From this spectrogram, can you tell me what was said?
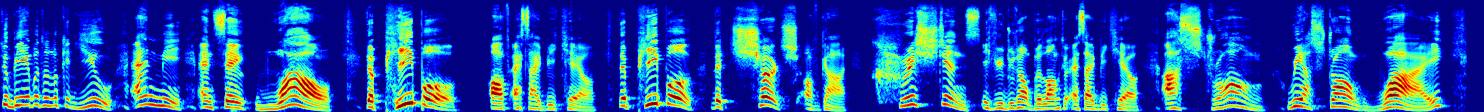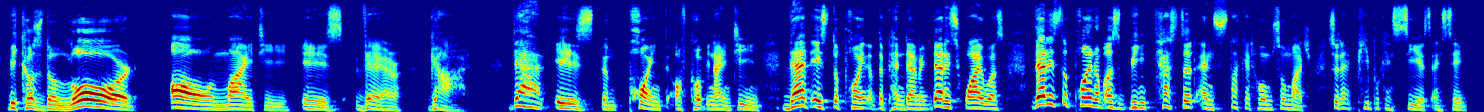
to be able to look at you and me and say, wow, the people of SIBKL, the people, the church of God, Christians, if you do not belong to SIBKL, are strong. We are strong. Why? Because the Lord Almighty is their God. That is the point of COVID 19. That is the point of the pandemic. That is why was that is the point of us being tested and stuck at home so much, so that people can see us and say,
